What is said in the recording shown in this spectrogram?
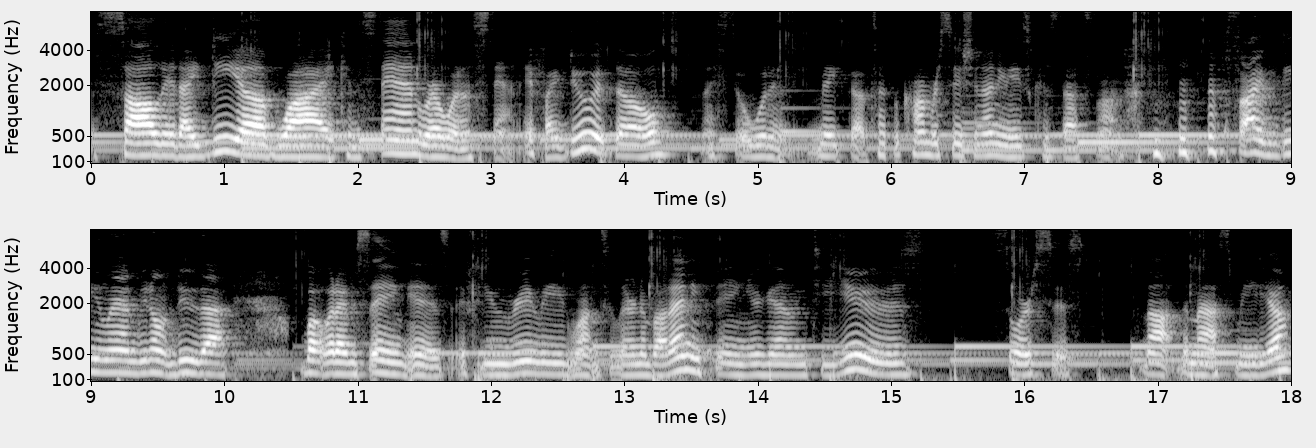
a solid idea of why I can stand where I want to stand. If I do it though, I still wouldn't make that type of conversation anyways because that's not 5D land. We don't do that. But what I'm saying is, if you really want to learn about anything, you're going to use sources not the mass media,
